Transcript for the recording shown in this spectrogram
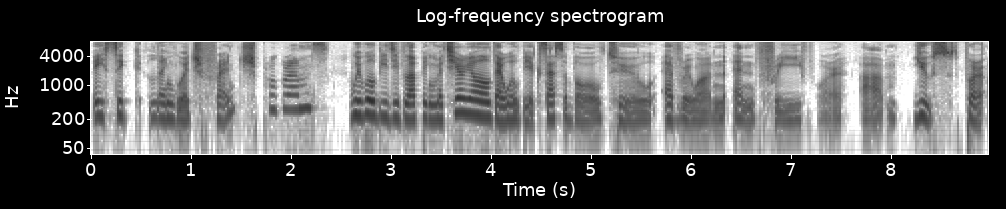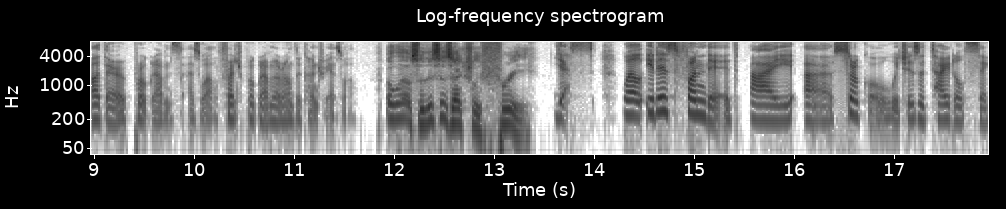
basic language French programs. We will be developing material that will be accessible to everyone and free for um, use for other programs as well, French program around the country as well. Oh, wow. So, this is actually free. Yes. Well, it is funded by uh, CERCLL, which is a Title VI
